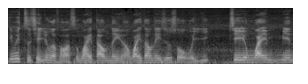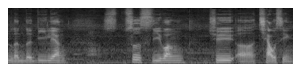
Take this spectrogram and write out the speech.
因为之前用的方法是外到内嘛，外到内就是说我一借用外面人的力量，是希望去呃敲醒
